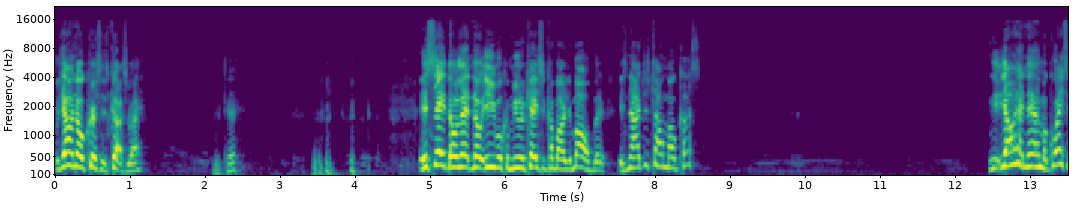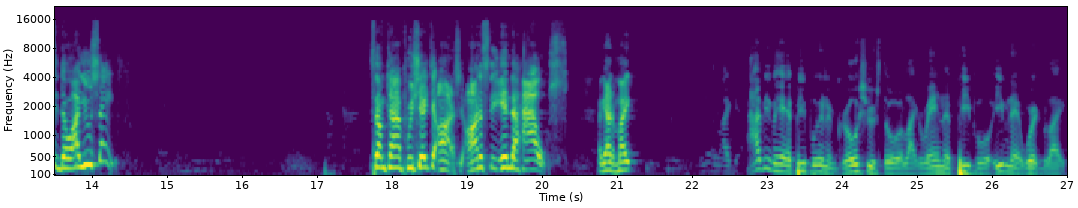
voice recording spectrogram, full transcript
but y'all know Christians cuss, right? Okay. It say don't let no evil communication come out of your mouth, but it's not just talking about cussing. Y- y'all had to ask my question though. Are you safe? Sometimes appreciate your honesty. Honesty in the house. I got a mic. Like I've even had people in the grocery store, like random people, even at work, but like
